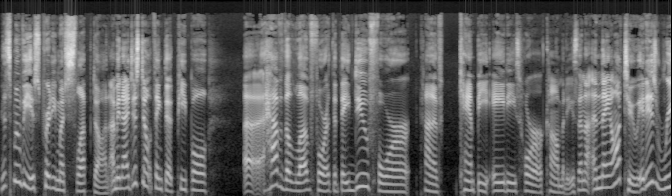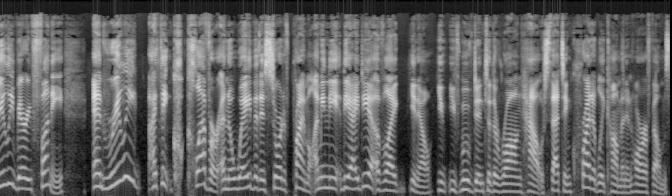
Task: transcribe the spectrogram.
This movie is pretty much slept on. I mean, I just don't think that people uh, have the love for it that they do for kind of campy 80s horror comedies. And, and they ought to. It is really very funny and really, I think, c- clever in a way that is sort of primal. I mean, the, the idea of like, you know, you, you've moved into the wrong house, that's incredibly common in horror films.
